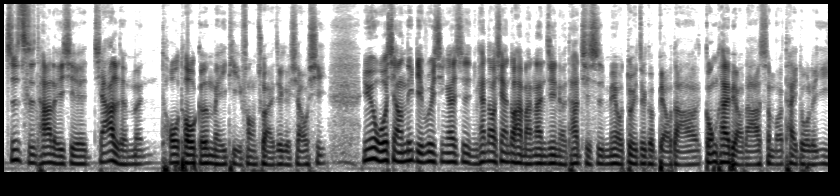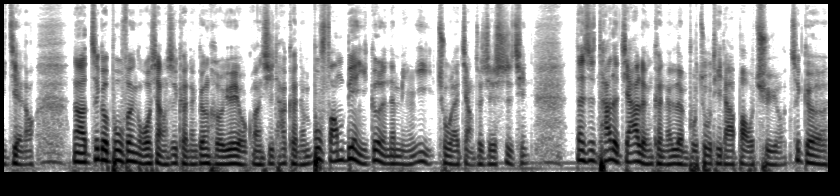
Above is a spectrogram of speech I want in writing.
支持他的一些家人们偷偷跟媒体放出来这个消息，因为我想 Nick De Vries 应该是你看到现在都还蛮安静的，他其实没有对这个表达公开表达什么太多的意见哦。那这个部分我想是可能跟合约有关系，他可能不方便以个人的名义出来讲这些事情，但是他的家人可能忍不住替他抱屈哦，这个。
